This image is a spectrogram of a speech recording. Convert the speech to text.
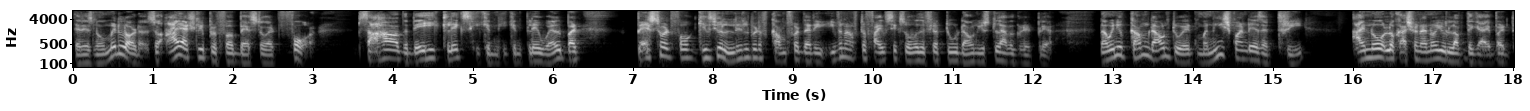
there is no middle order. So I actually prefer Bairstow at four. Saha, the day he clicks, he can he can play well. But Bairstow at four gives you a little bit of comfort that he, even after five six overs, if you're two down, you still have a great player. Now, when you come down to it, Manish Pandey is at three. I know, look, Ashwin, I know you love the guy, but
